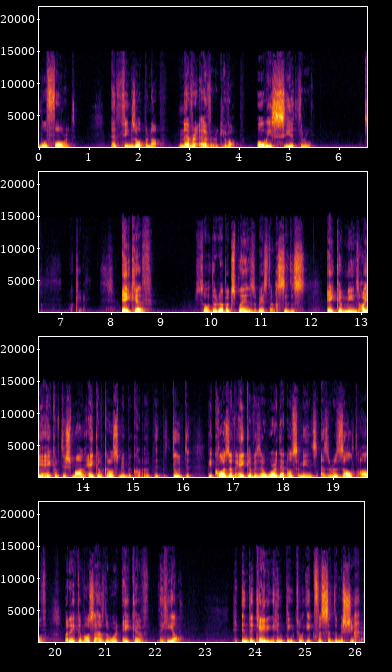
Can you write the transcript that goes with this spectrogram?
move forward, and things open up. Never ever give up. Always see it through. Akev. So the Rebbe explains based on Chassidus. Akev means Hoye Akev Tishman. Akev could also mean because of Akev is a word that also means as a result of. But Akev also has the word Akev, the heel, indicating, hinting to Ikvasa the Mashiach.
